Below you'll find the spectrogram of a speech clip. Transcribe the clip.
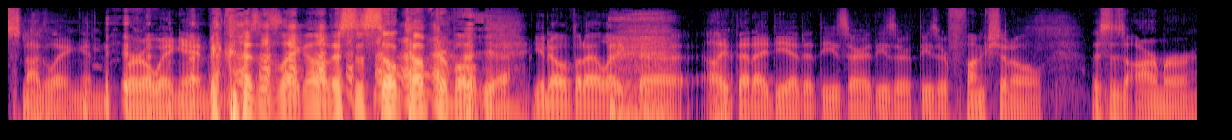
snuggling and burrowing in because it's like oh this is so comfortable Yeah. you know but i like uh, i like that idea that these are these are these are functional this is armor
